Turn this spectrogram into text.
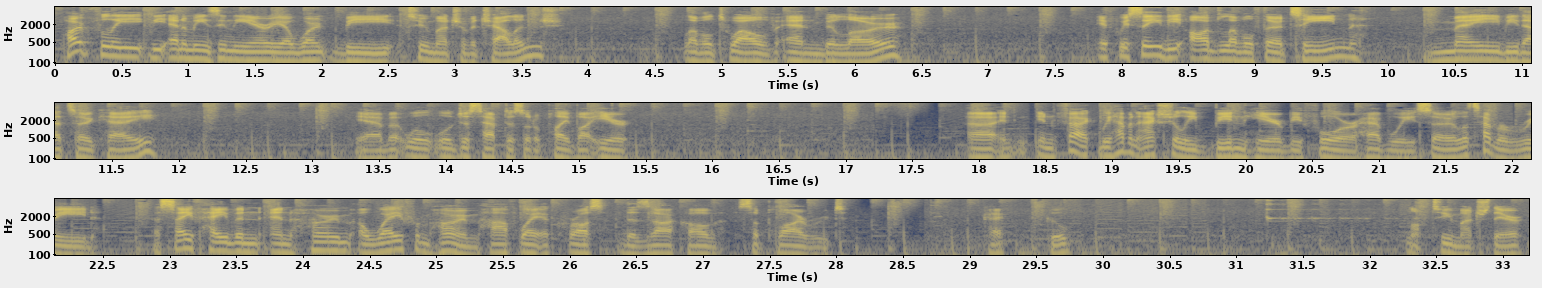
hopefully the enemies in the area won't be too much of a challenge. Level 12 and below. If we see the odd level 13, maybe that's okay. Yeah, but we'll, we'll just have to sort of play by ear. Uh, in, in fact, we haven't actually been here before, have we? So let's have a read. A safe haven and home away from home, halfway across the Zharkov supply route. Okay, cool. Not too much there.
